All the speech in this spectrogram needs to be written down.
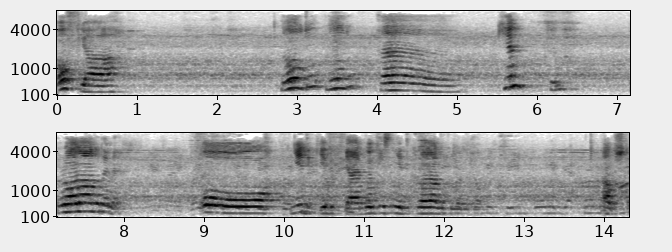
Of ya. Ne oldu? Ne oldu? He. Kim? Kim? Ronaldo deme. Oo, yedik yedik yani bunu kesin yedik Ronaldo kullanıyor. Al işte.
